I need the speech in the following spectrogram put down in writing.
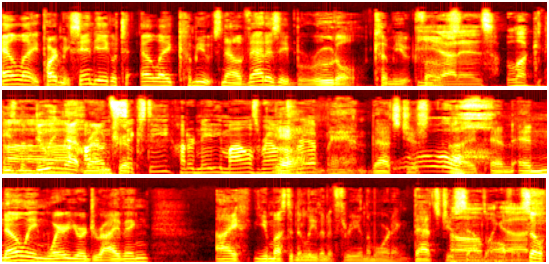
L.A. Pardon me, San Diego to L.A. commutes. Now that is a brutal commute, folks. Yeah, it is. Look, He's been doing that round trip. 160, 180 miles round Oh trip. man, that's just. I, and and knowing where you're driving, I you must have been leaving at three in the morning. That's just sounds Oh my awful. gosh, So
